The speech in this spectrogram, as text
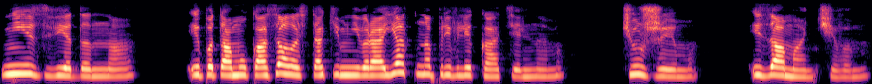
неизведанно, и потому казалось таким невероятно привлекательным, чужим и заманчивым.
